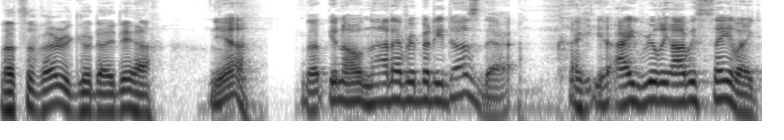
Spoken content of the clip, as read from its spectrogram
That's a very good idea. Yeah, but you know not everybody does that. I, I really always say like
